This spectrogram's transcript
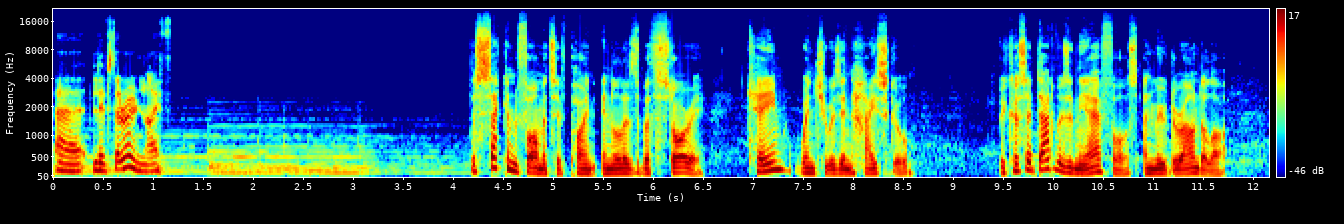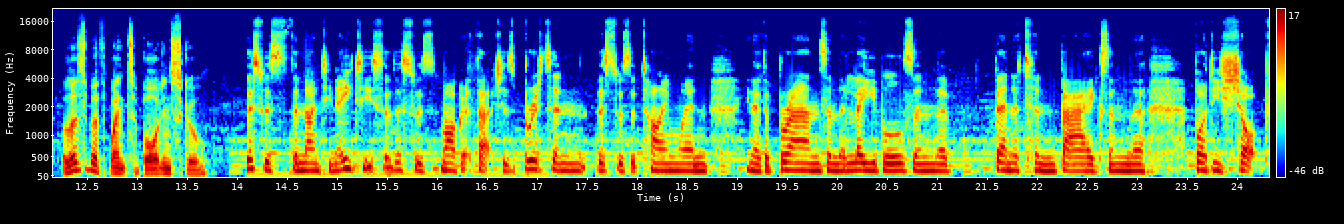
uh, lives their own life. The second formative point in Elizabeth's story came when she was in high school. Because her dad was in the Air Force and moved around a lot, Elizabeth went to boarding school. This was the 1980s, so this was Margaret Thatcher's Britain. This was a time when, you know, the brands and the labels and the Benetton bags and the body shop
